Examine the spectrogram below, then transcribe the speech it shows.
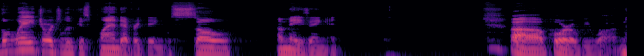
the way George Lucas planned everything was so amazing. And Oh, poor Obi-Wan.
